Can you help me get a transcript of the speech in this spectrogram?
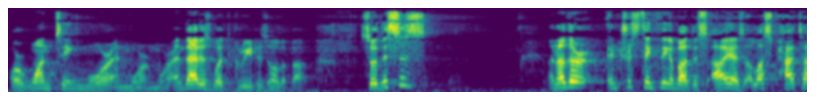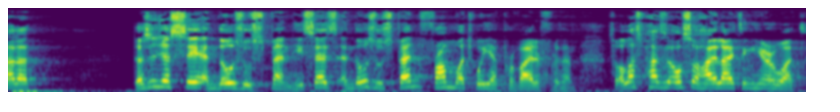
or wanting more and more and more. And that is what greed is all about. So, this is another interesting thing about this ayah is Allah subhanahu wa ta'ala doesn't just say, and those who spend. He says, and those who spend from what we have provided for them. So, Allah subhanahu wa ta'ala is also highlighting here what?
